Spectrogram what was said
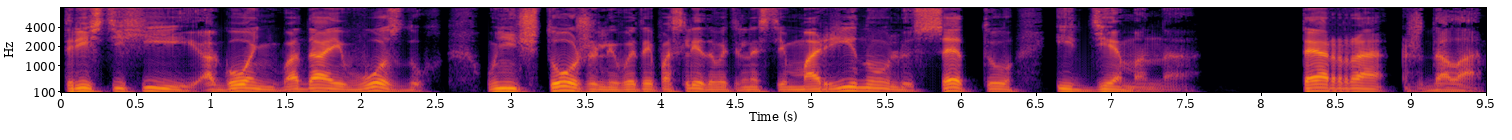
Три стихии — огонь, вода и воздух — уничтожили в этой последовательности Марину, Люсетту и демона. Терра ждала.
